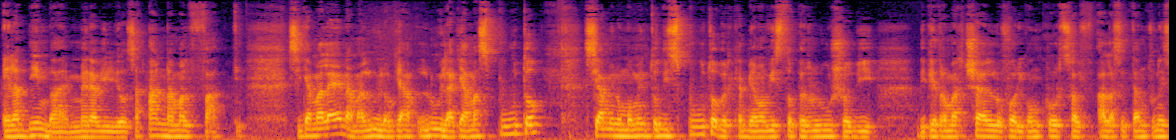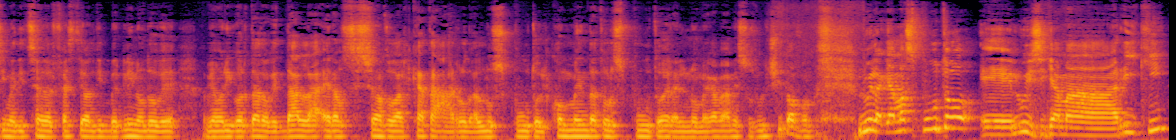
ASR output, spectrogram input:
e la bimba è meravigliosa, Anna Malfatti. Si chiama Lena, ma lui, chiama, lui, la chiama Sputo. Siamo in un momento di sputo perché abbiamo visto per l'uscio di, di Pietro Marcello fuori concorso al, alla 71esima edizione del Festival di Berlino dove abbiamo ricordato che Dalla era ossessionato dal catarro, dallo sputo, il commendator Sputo era il nome che aveva messo sul citofono. Lui la chiama Sputo e lui si chiama Ricky.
